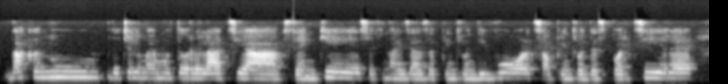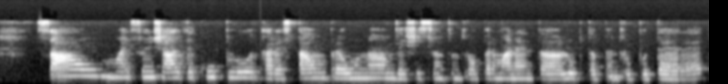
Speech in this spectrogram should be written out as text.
dacă nu, de cele mai multe ori relația se încheie, se finalizează printr-un divorț sau printr-o despărțire sau mai sunt și alte cupluri care stau împreună, deși sunt într-o permanentă luptă pentru putere.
